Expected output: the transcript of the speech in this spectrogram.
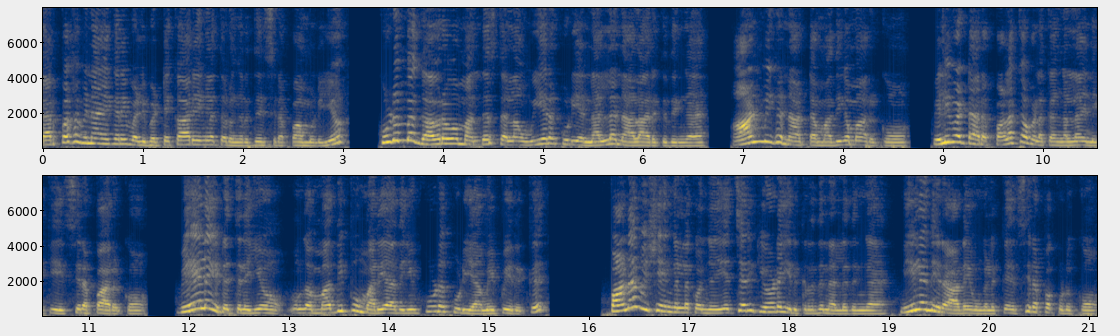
கற்பக விநாயகரை வழிபட்டு காரியங்களை தொடங்குறது சிறப்பாக முடியும். குடும்ப கௌரவம் அந்தஸ்தெல்லாம் உயரக்கூடிய நல்ல நாளாக இருக்குதுங்க. ஆன்மீக நாட்டம் அதிகமாக இருக்கும். வெளிவட்டார பழக்க வழக்கங்கள்லாம் இன்னைக்கு சிறப்பாக இருக்கும். வேலை இடத்துலையும் உங்கள் மதிப்பு மரியாதையும் கூடக்கூடிய அமைப்பு இருக்குது பண விஷயங்களில் கொஞ்சம் எச்சரிக்கையோடு இருக்கிறது நல்லதுங்க. நீல நிற ஆடை உங்களுக்கு சிறப்பை கொடுக்கும்.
